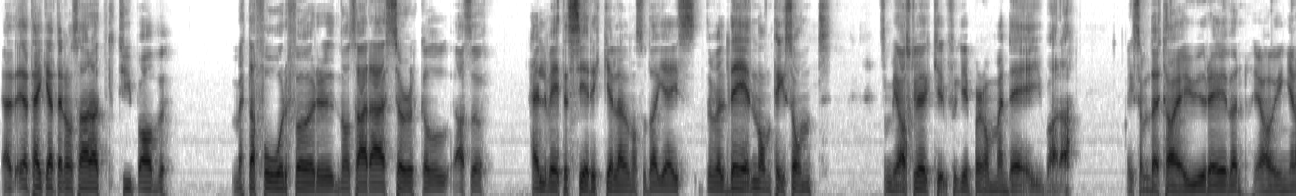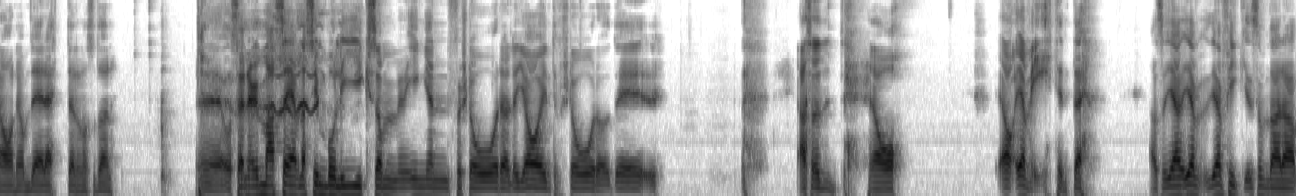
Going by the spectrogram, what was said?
jag, jag tänker att det är någon så här äh, typ av metafor för någon så här circle, alltså helvetescirkel eller något sånt där grejs. Det är väl det, någonting sånt som jag skulle förknippa det som, men det är ju bara liksom det tar jag ur röven. Jag har ju ingen aning om det är rätt eller något sådär. Eh, och sen är det massa jävla symbolik som ingen förstår eller jag inte förstår och det... Alltså, ja... Ja, jag vet inte. Alltså jag, jag, jag fick sån där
